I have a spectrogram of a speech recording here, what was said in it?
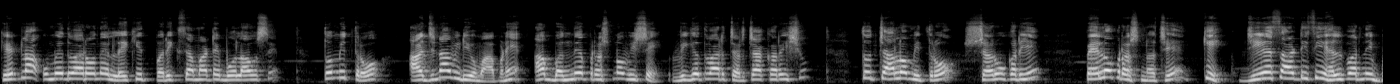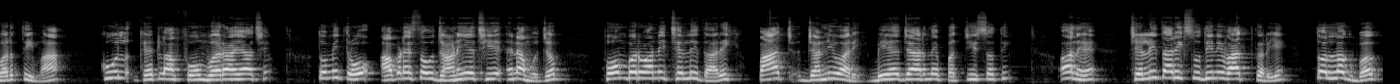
કેટલા ઉમેદવારોને લેખિત પરીક્ષા માટે બોલાવશે. તો મિત્રો, આજના વિડીયોમાં આપણે આ બંને પ્રશ્નો વિશે વિગતવાર ચર્ચા કરીશું. તો ચાલો મિત્રો, શરૂ કરીએ. પહેલો પ્રશ્ન છે કે જીએસઆરટીસી હેલ્પરની ભરતીમાં કુલ કેટલા ફોર્મ ભરાયા છે? તો મિત્રો, આપણે સૌ જાણીએ છીએ એના મુજબ, ફોર્મ ભરવાની છેલ્લી તારીખ પાંચ જાન્યુઆરી બે હજાર ને પચીસ હતી. અને છેલ્લી તારીખ સુધીની વાત કરીએ, તો લગભગ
